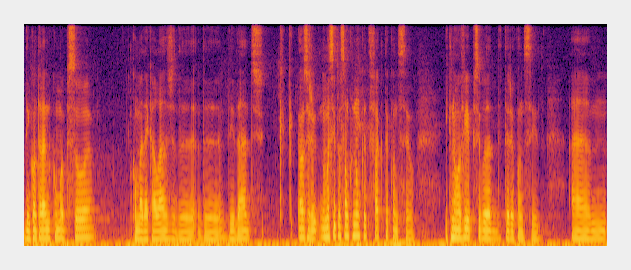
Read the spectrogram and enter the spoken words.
de encontrar-me com uma pessoa com uma decalagem de, de, de idades, que- que- ou seja, numa situação que nunca de facto aconteceu e que não havia possibilidade de ter acontecido. Ahm,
